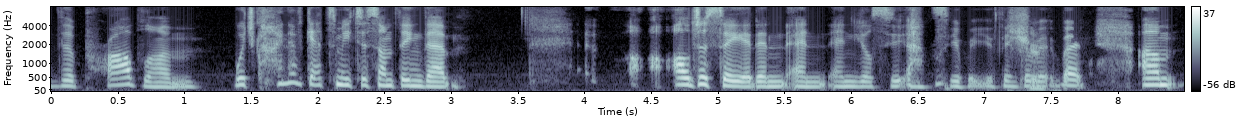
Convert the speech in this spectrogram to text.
the problem, which kind of gets me to something that I'll just say it and and and you'll see I'll see what you think sure. of it. But um,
